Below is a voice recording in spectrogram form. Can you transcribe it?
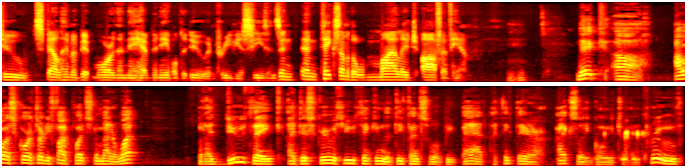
to spell him a bit more than they have been able to do in previous seasons and and take some of the mileage off of him. Mm-hmm. Nick, uh, I want to score 35 points no matter what. But I do think, I disagree with you thinking the defense will be bad. I think they are actually going to improve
